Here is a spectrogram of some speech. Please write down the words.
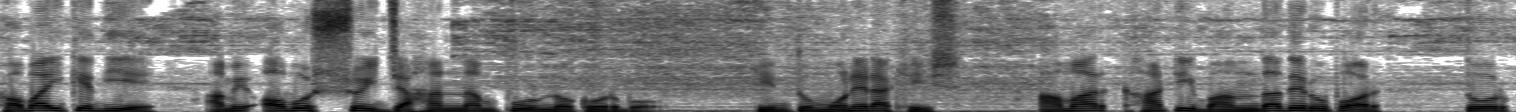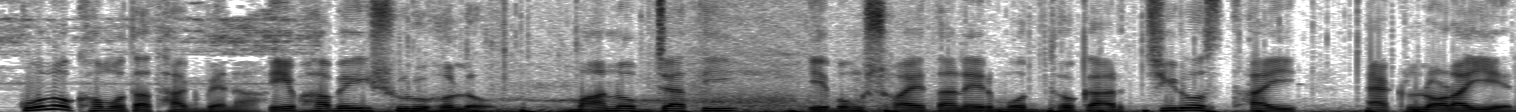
সবাইকে দিয়ে আমি অবশ্যই জাহান্নাম পূর্ণ করব। কিন্তু মনে রাখিস আমার খাঁটি বান্দাদের উপর তোর কোনো ক্ষমতা থাকবে না। এভাবেই শুরু হলো মানবজাতি এবং শয়তানের মধ্যকার চিরস্থায়ী এক লড়াইয়ের,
